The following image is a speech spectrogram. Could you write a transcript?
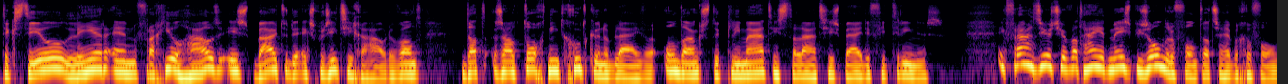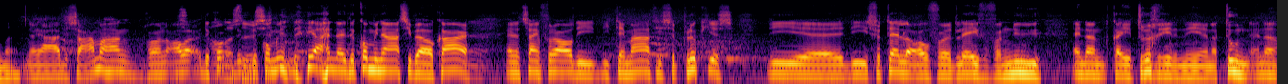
Textiel, leer en fragiel hout is buiten de expositie gehouden, want dat zou toch niet goed kunnen blijven, ondanks de klimaatinstallaties bij de vitrines. Ik vraag Zeurtje wat hij het meest bijzondere vond dat ze hebben gevonden. Nou ja, de samenhang. Gewoon alle, de, co- Alles de, de dus. combi- ja, nee, de combinatie bij elkaar. En het zijn vooral die, die thematische plukjes die, eh, die iets vertellen over het leven van nu. En dan kan je terugredeneren naar toen. En dan,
